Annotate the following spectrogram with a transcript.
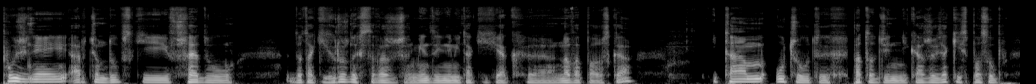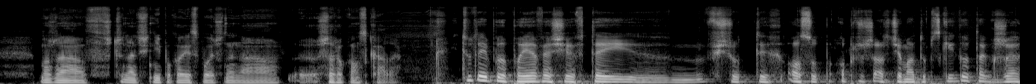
Później Arcią Dubski wszedł do takich różnych stowarzyszeń, między innymi takich jak Nowa Polska, i tam uczył tych patodziennikarzy, w jaki sposób można wszczynać niepokoje społeczne na e, szeroką skalę. I tutaj pojawia się w tej, wśród tych osób, oprócz Arciema Dubskiego, także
